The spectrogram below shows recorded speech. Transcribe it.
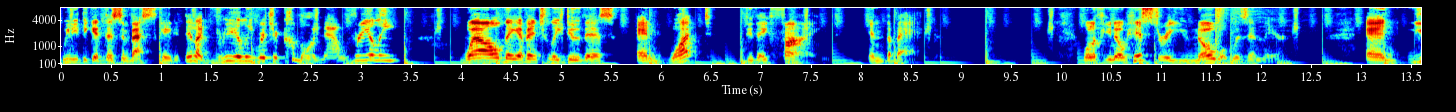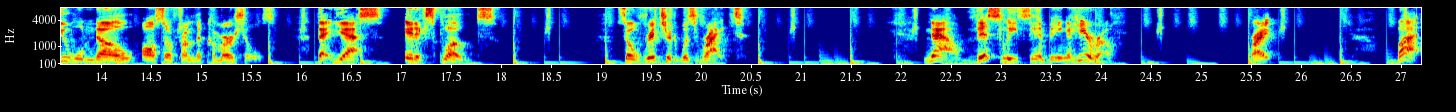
We need to get this investigated. They're like, really, Richard? Come on now. Really? Well, they eventually do this. And what do they find in the bag? Well, if you know history, you know what was in there. And you will know also from the commercials that yes, it explodes. So Richard was right. Now, this leads to him being a hero, right? But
